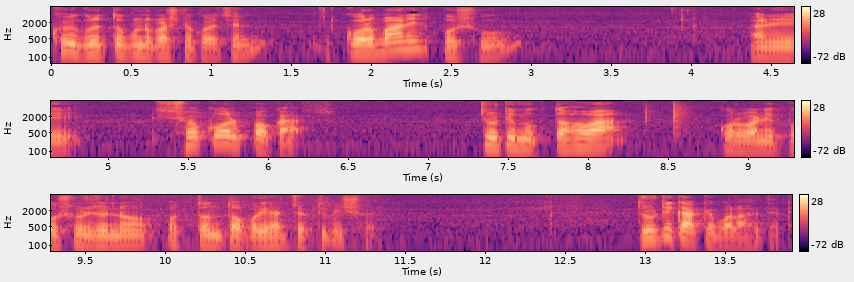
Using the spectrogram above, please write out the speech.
খুবই গুরুত্বপূর্ণ প্রশ্ন করেছেন। কোরবানির পশু মানে সকল প্রকার ত্রুটিমুক্ত হওয়া কোরবানি পশুর জন্য অত্যন্ত অপরিহার্য একটি বিষয়। ত্রুটি কাকে বলা হয়ে থাকে?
